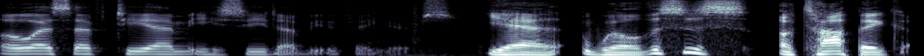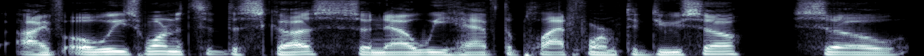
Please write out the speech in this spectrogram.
OSFTM ECW figures. Yeah, well, this is a topic I've always wanted to discuss. So now we have the platform to do so. So,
